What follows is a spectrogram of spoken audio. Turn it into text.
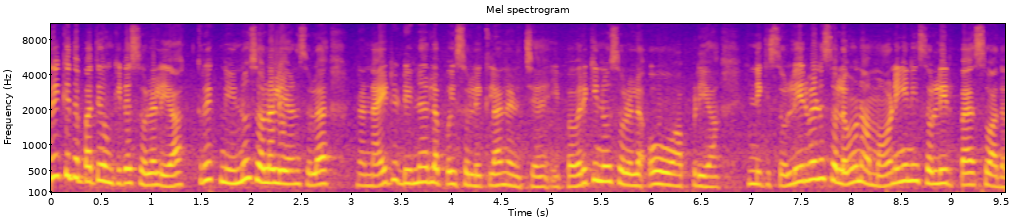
கிரிக் இதை பற்றி உங்ககிட்ட சொல்லலையா? கிரிக் நீ இன்னும் சொல்லலையான்னு சொல்ல நான் நைட்டு டின்னரில் போய் சொல்லிக்கலாம்னு நினச்சேன். இப்போ வரைக்கும் இன்னும் சொல்லலை. ஓ அப்படியா? இன்னைக்கு சொல்லிடுவேன்னு சொல்லவும் நான் மார்னிங்கே நீ சொல்லியிருப்பேன் ஸோ அதை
